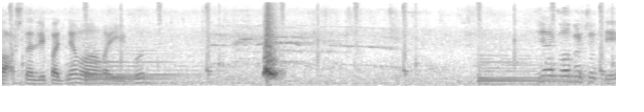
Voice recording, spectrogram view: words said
Taas na lipad niya mga kaibon. siya nag-overshoot di?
